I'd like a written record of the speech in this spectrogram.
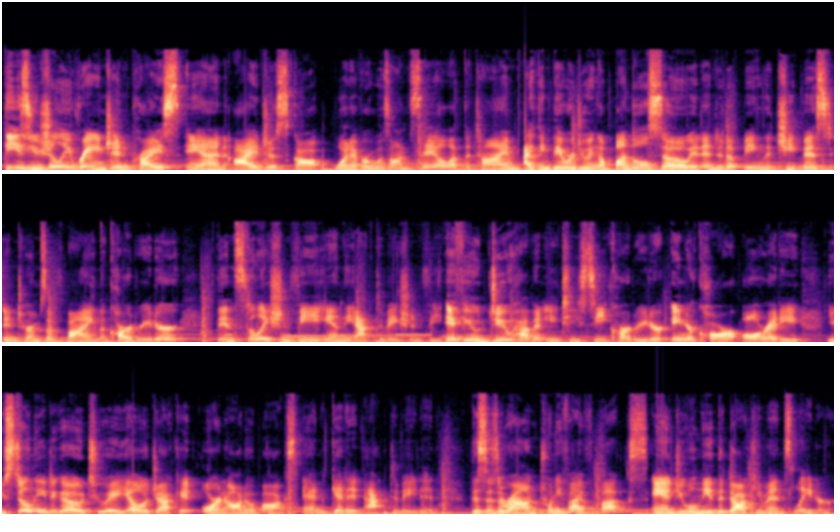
These usually range in price and I just got whatever was on sale at the time. I think they were doing a bundle, so it ended up being the cheapest in terms of buying the card reader, the installation fee, and the activation fee. If you do have an ETC card reader in your car already, you still need to go to a yellow jacket or an Autobacs and get it activated. This is around 25 bucks and you will need the documents later.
